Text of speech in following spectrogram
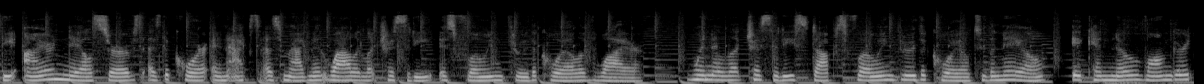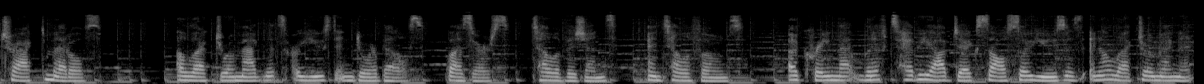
The iron nail serves as the core and acts as magnet while electricity is flowing through the coil of wire. When electricity stops flowing through the coil to the nail, it can no longer attract metals. Electromagnets are used in doorbells, buzzers, televisions, and telephones. A crane that lifts heavy objects also uses an electromagnet.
